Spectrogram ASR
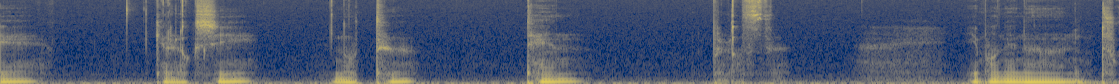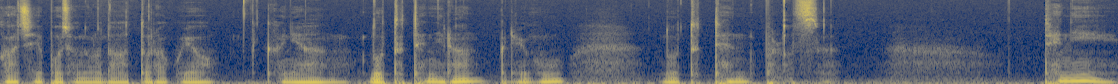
이게 갤럭시 노트 10 플러스 이번에는 두 가지 버전으로 나왔더라고요. 그냥 노트 10이랑 그리고 노트 10 플러스 10이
